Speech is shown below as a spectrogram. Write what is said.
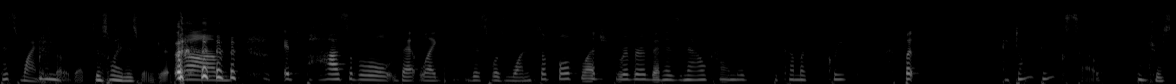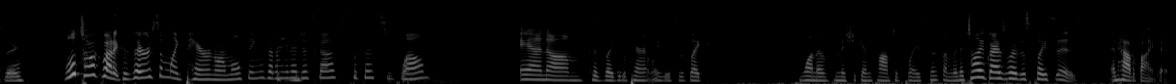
this wine is really good. This wine is really good. um, it's possible that like this was once a full fledged river that has now kind of become a creek. But I don't think so. Interesting. We'll talk about it because there are some like paranormal things that I'm going to discuss with this as well. And um, because like apparently this is like one of Michigan's haunted places. I'm going to tell you guys where this place is and how to find it.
